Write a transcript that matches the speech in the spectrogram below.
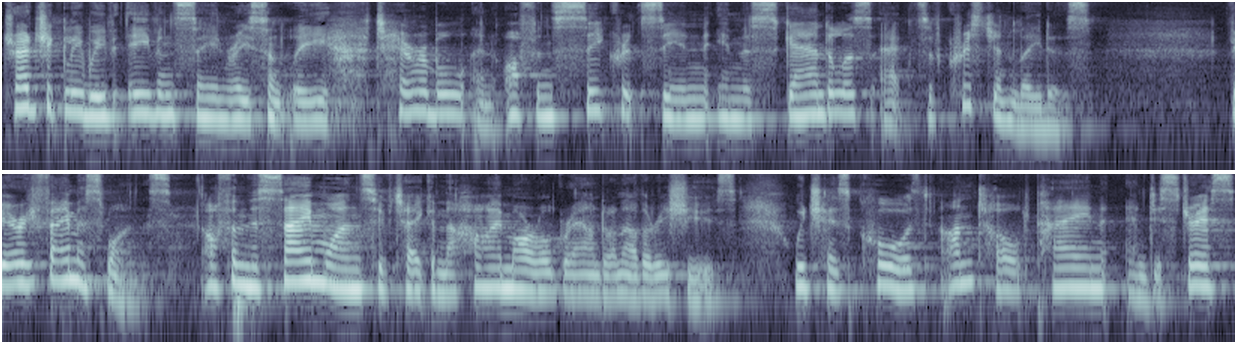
Tragically, we've even seen recently terrible and often secret sin in the scandalous acts of Christian leaders. Very famous ones, often the same ones who've taken the high moral ground on other issues, which has caused untold pain and distress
